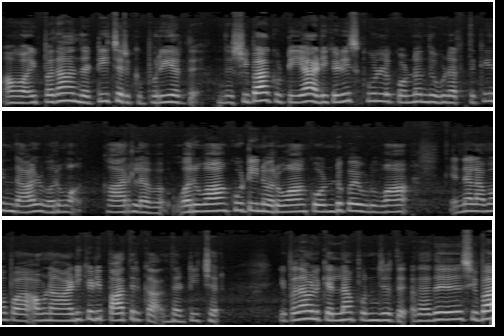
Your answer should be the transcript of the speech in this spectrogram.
அவன் இப்போ தான் அந்த டீச்சருக்கு புரியறது. இந்த ஷிபா குட்டியை அடிக்கடி ஸ்கூலில் கொண்டு வந்து விடுறதுக்கு இந்த ஆள் வருவான். காரில் வருவான் கூட்டின்னு வருவான் கொண்டு போய் விடுவான். என்னெல்லாமோ பா அவனை அடிக்கடி பார்த்துருக்கா அந்த டீச்சர். இப்போ தான் அவளுக்கு எல்லாம் புரிஞ்சுது. அதாவது ஷிபா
